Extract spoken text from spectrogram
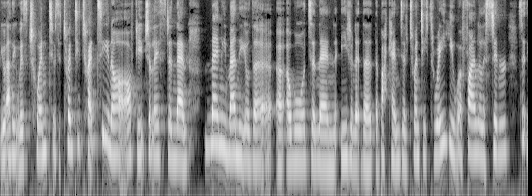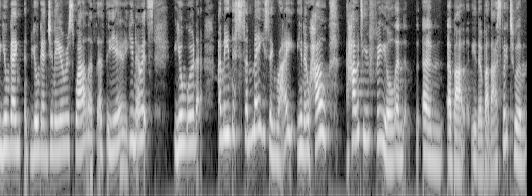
you I think it was 20 was it 2020 in our, our future list and then many, many other uh, awards. And then even at the, the back end of 23, you were finalist in it the young young engineer as well of, of the year. You know, it's you were I mean, this is amazing, right? You know, how how do you feel and um about you know about that? I spoke to a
